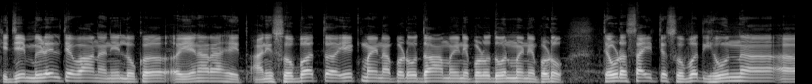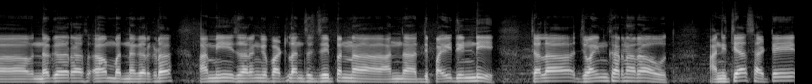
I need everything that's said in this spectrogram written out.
की जे मिळेल ते वाहन आणि लोक येणार आहेत आणि सोबत एक महिना पडो दहा महिने पडो दोन महिने पडो तेवढं साहित्य सोबत घेऊन नगर अहमदनगरकडं आम्ही जरांगे पाटलांचं जे पण अन्न- पायी दिंडी त्याला जॉईन करणार आहोत. आणि त्यासाठी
